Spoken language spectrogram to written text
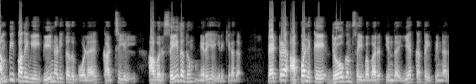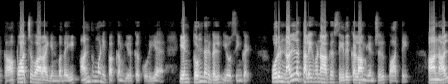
எம்பி பதவியை வீணடித்தது போல கட்சியில் அவர் செய்ததும் நிறைய இருக்கிறது. பெற்ற அப்பனுக்கே துரோகம் செய்பவர் இந்த இயக்கத்தை பின்னர் காப்பாற்றுவாரா என்பதை அன்புமணி பக்கம் இருக்கக்கூடிய என் தொண்டர்கள் யோசிங்கள். ஒரு நல்ல தலைவனாக செதுக்கலாம் என்று பார்த்தேன். ஆனால்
